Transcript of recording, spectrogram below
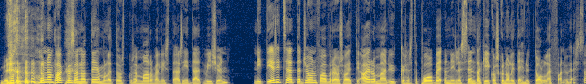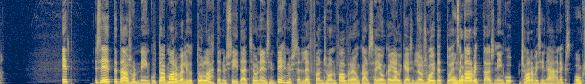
mennä. Mun on pakko sanoa Teemulle tuosta, kun se Marvelista ja siitä, että Vision. Niin tiesit sä, että John Favreau soitti Iron Man ykkösestä Paul Bettanille sen takia, koska ne oli tehnyt ton leffan yhdessä? Et se, että tämä sun niinku, tää Marvel-juttu on lähtenyt siitä, että se on ensin tehnyt sen leffan John Favreun kanssa, jonka jälkeen sille on soitettu, että se Onko- tarvittaisi niinku Jarvisin ääneksi. Onko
